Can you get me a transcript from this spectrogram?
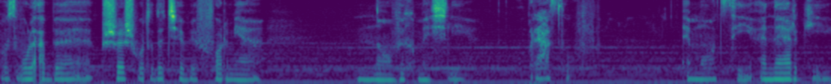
Pozwól, aby przyszło to do ciebie w formie nowych myśli, obrazów, emocji, energii,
